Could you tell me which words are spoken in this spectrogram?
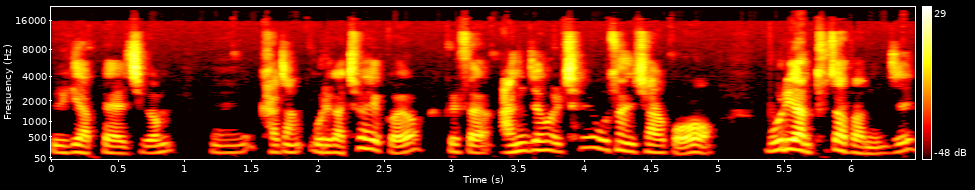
위기 앞에 지금 가장 우리가 처해 있고요. 그래서 안정을 최우선시하고 무리한 투자든지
